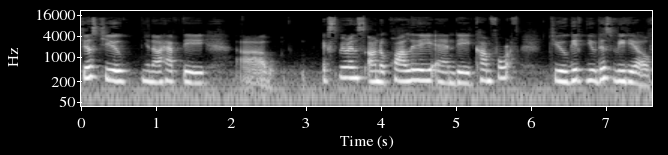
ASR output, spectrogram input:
just to, you know, have the uh, experience on the quality and the comfort to give you this video.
